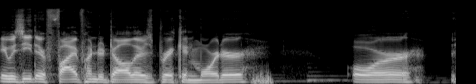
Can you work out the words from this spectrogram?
it was either $500 brick and mortar or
